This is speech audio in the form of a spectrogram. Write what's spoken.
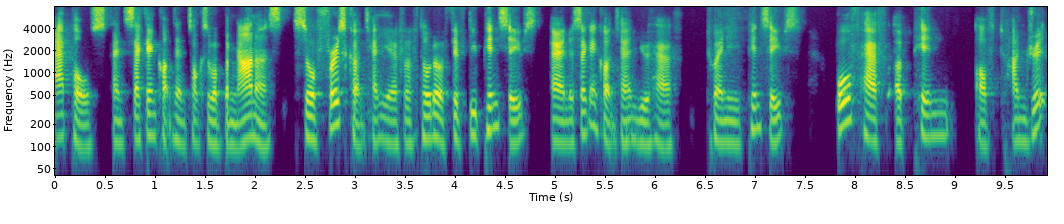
apples and second content talks about bananas. So first content, you have a total of 50 pin saves and the second content, you have 20 pin saves. Both have a pin of 100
